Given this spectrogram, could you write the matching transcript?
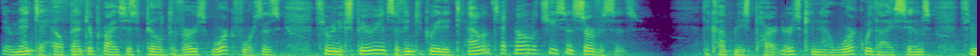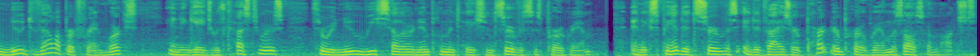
They're meant to help enterprises build diverse workforces through an experience of integrated talent technologies and services. The company's partners can now work with iCIMS through new developer frameworks and engage with customers through a new reseller and implementation services program. An expanded service and advisor partner program was also launched.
